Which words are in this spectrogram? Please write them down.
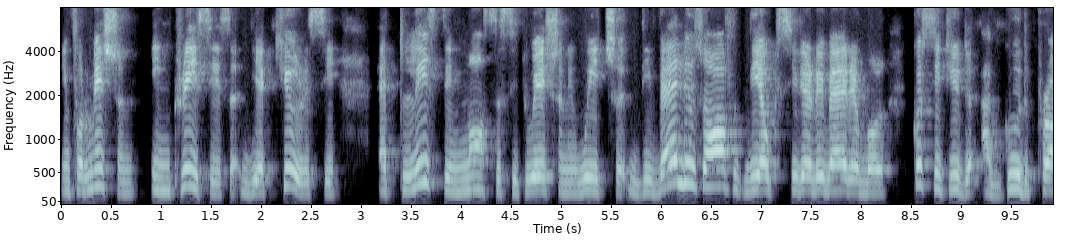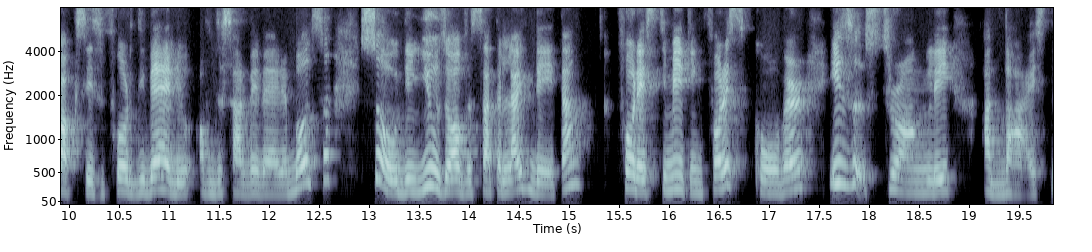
information increases the accuracy at least in most situations in which the values of the auxiliary variable constitute a good proxies for the value of the survey variables. So the use of satellite data for estimating forest cover is strongly advised.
